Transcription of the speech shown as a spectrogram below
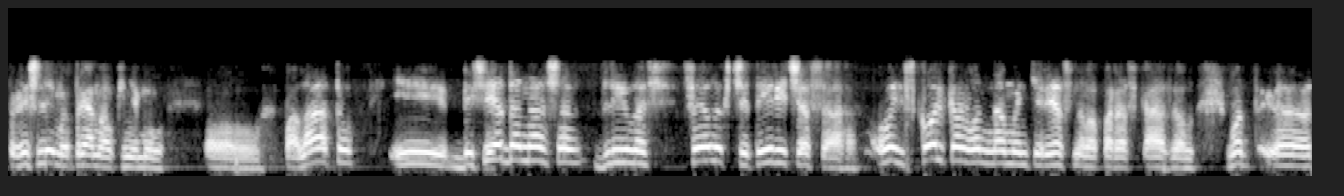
Пришли мы прямо к нему в палату, и беседа наша длилась целых четыре часа. Ой, сколько он нам интересного порассказывал. Вот э,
